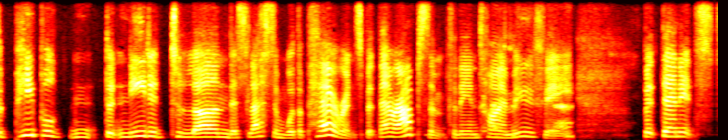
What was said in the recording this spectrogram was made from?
the people n- that needed to learn this lesson were the parents but they're absent for the entire movie. but then it's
